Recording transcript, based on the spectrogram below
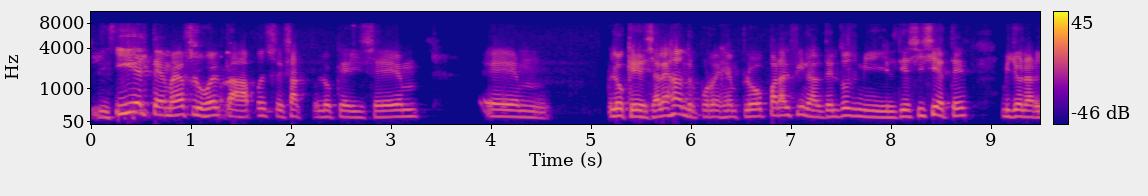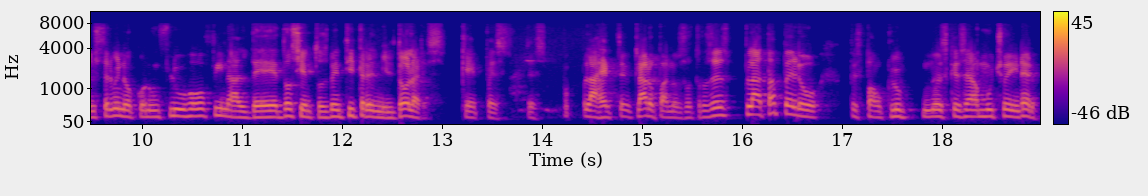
y el tema de flujo de caja, pues exacto, lo que dice, em, lo que dice Alejandro, por ejemplo, para el final del 2017, Millonarios terminó con un flujo final de 223 mil dólares, que pues la gente, claro, para nosotros es plata, pero pues para un club no es que sea mucho dinero.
